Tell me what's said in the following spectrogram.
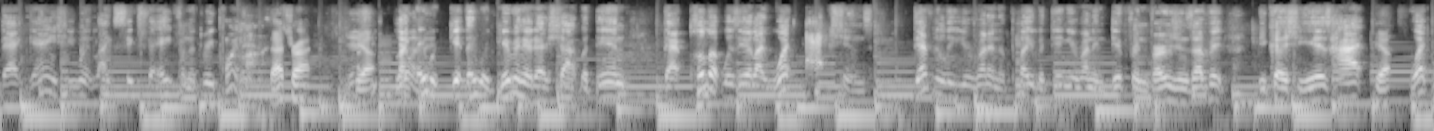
that game, she went like six for eight from the three point line. That's right. Yeah, Yeah. like they it. were get they were giving her that shot, but then that pull up was there. Like what actions? Definitely you're running a play, but then you're running different versions of it because she is hot. Yep. What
